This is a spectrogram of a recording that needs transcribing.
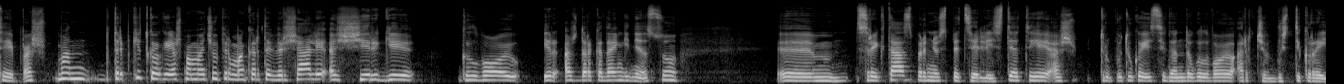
Taip, aš, man, tarp kitko, kai aš pamačiau pirmą kartą viršelį, aš irgi galvoju, ir aš dar kadangi nesu um, sraigtasparnių specialistė, tai aš truputuką įsigandau, galvoju, ar čia bus tikrai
